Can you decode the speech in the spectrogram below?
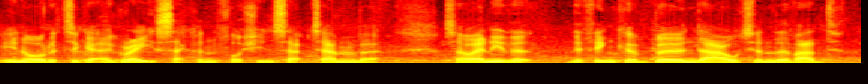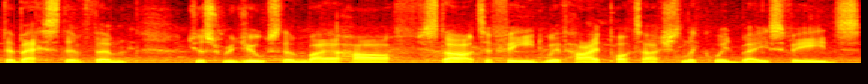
in order to get a great second flush in September. So any that they think have burned out and they've had the best of them, just reduce them by a half. Start to feed with high potash liquid based feeds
